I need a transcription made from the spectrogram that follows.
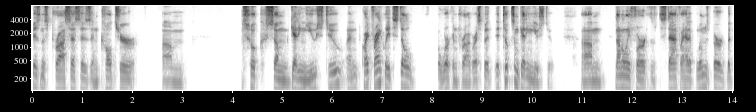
business processes and culture um, took some getting used to. And quite frankly it's still a work in progress but it took some getting used to. Um, not only for the staff i had at bloomsburg but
